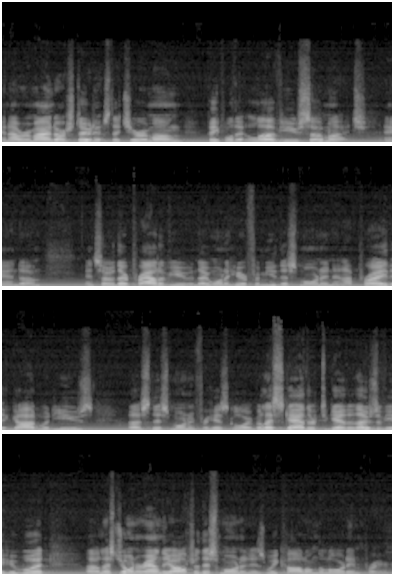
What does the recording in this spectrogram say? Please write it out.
And I remind our students that you're among people that love you so much. And, um, and so they're proud of you and they want to hear from you this morning. And I pray that God would use us this morning for His glory. But let's gather together. Those of you who would, uh, let's join around the altar this morning as we call on the Lord in prayer.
